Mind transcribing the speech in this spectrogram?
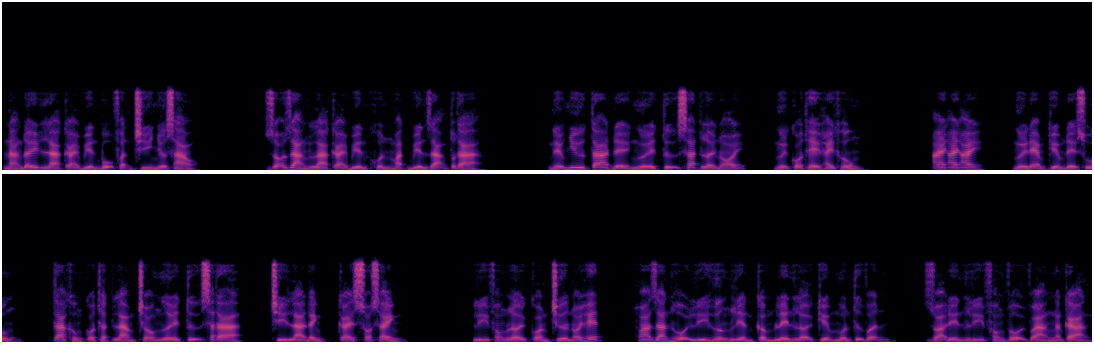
nàng đây là cải biến bộ phận trí nhớ sao? Rõ ràng là cải biến khuôn mặt biến dạng tốt ta. Nếu như ta để ngươi tự sát lời nói, ngươi có thể hay không? Ai ai ai, ngươi đem kiếm để xuống, ta không có thật làm cho ngươi tự sát ta, chỉ là đánh cái so sánh. Lý Phong lời còn chưa nói hết, hoa gian hội Lý Hương liền cầm lên lợi kiếm muốn tự vẫn, dọa đến Lý Phong vội vàng ngăn cản.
